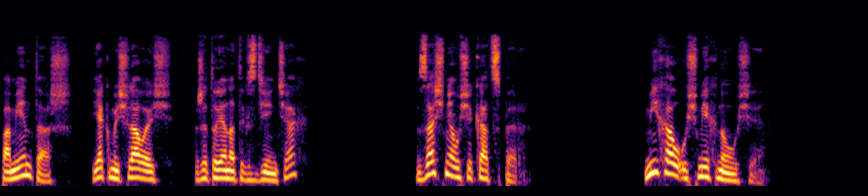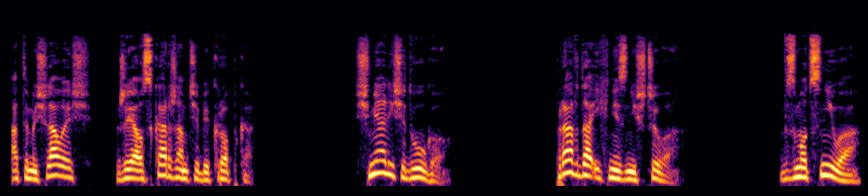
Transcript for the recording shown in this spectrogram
Pamiętasz, jak myślałeś, że to ja na tych zdjęciach? Zaśmiał się Kacper. Michał uśmiechnął się. A ty myślałeś, że ja oskarżam ciebie kropka. Śmiali się długo. Prawda ich nie zniszczyła. Wzmocniła.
